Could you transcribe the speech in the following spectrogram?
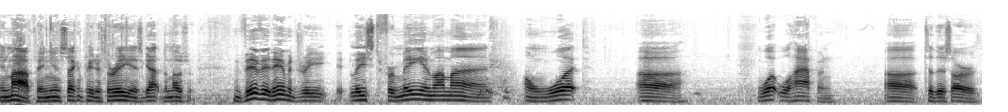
In my opinion, 2 Peter 3 has got the most vivid imagery, at least for me in my mind, on what uh, what will happen uh, to this earth.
